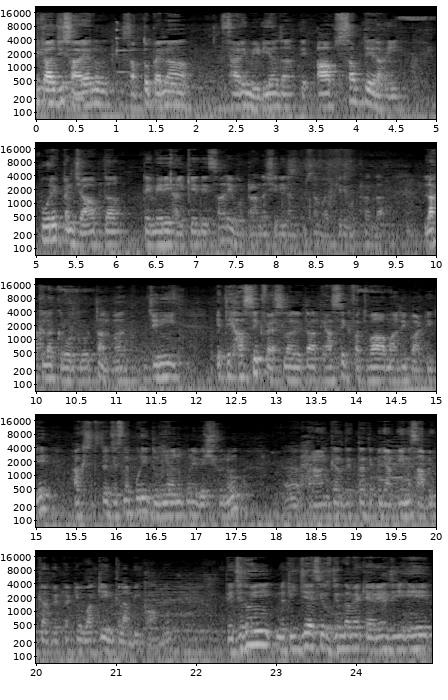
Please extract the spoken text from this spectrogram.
ਕਾਲ ਜੀ ਸਾਰਿਆਂ ਨੂੰ, ਸਭ ਤੋਂ ਪਹਿਲਾਂ ਸਾਰੇ ਮੀਡੀਆ ਦਾ ਤੇ ਆਪ ਸਭ ਦੇ ਰਾਹੀਂ ਪੂਰੇ ਪੰਜਾਬ ਦਾ ਤੇ ਮੇਰੇ ਹਲਕੇ ਦੇ ਸਾਰੇ ਵੋਟਰਾਂ ਦਾ, ਸ਼੍ਰੀ ਅਨੰਦਪੁਰ ਸਾਹਿਬ ਹਲਕੇ ਦੇ ਵੋਟਰਾਂ ਦਾ ਲੱਖ ਲੱਖ ਕਰੋੜ ਕਰੋੜ ਧੰਨਵਾਦ, ਜਿਨੀ ਇਤਿਹਾਸਿਕ ਫੈਸਲਾ ਲਿੱਤਾ ਇਤਿਹਾਸਿਕ ਫਤਵਾ ਆਮ ਆਦਮੀ ਪਾਰਟੀ ਦੇ ਹੱਕ ਦਿੱਤਾ ਜਿਸ ਨੇ ਪੂਰੀ ਦੁਨੀਆ ਨੂੰ, ਪੂਰੇ ਵਿਸ਼ਵ ਨੂੰ ਹੈਰਾਨ ਕਰ ਦਿੱਤਾ ਤੇ ਪੰਜਾਬੀਆਂ ਨੇ ਸਾਬਿਤ ਕਰ ਦਿੱਤਾ ਕਿ ਉਹ ਵਾਕਈ ਇਨਕਲਾਬੀ ਕੌਮ ਹੈ ਤੇ ਜਦੋਂ ਹੀ ਨਤੀਜੇ ਆਏ ਸੀ, ਉਸ ਦਿਨ ਦਾ ਮੈਂ ਕਹਿ ਰਿਹਾ ਜੀ, ਇਹ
